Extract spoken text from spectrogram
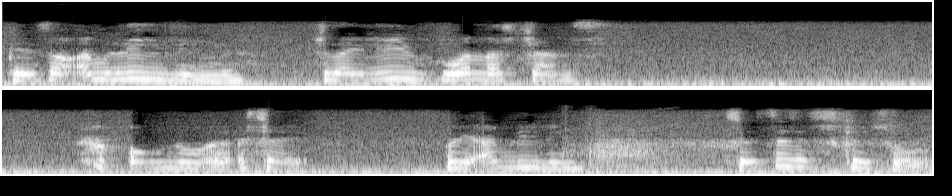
Okay, so I'm leaving. Should I leave? One last chance. Oh no, uh, sorry. Okay, I'm leaving. So it says escape, so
